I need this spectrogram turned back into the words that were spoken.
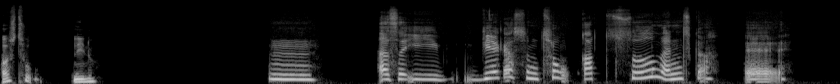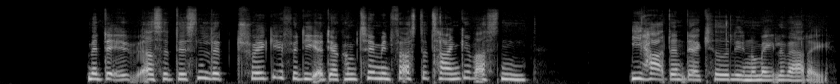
os to lige nu? Mm, altså, I virker som to ret søde mennesker. Øh, men det, altså, det er sådan lidt tricky, fordi at jeg kom til, min første tanke var sådan, I har den der kedelige, normale hverdag.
